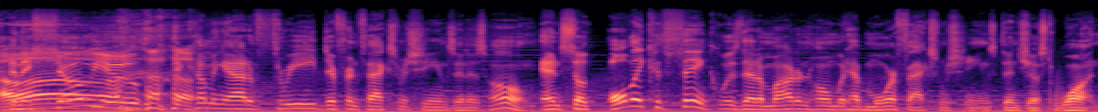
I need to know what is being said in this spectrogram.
and they show you oh. coming out of three different fax machines in his home. And so all they could think was that a modern home would have more fax machines than just one.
